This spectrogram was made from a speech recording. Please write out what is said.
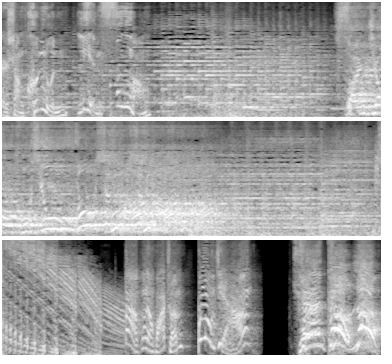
二上昆仑练锋芒。三教同修封神榜，大姑娘划船不用桨，全靠浪。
